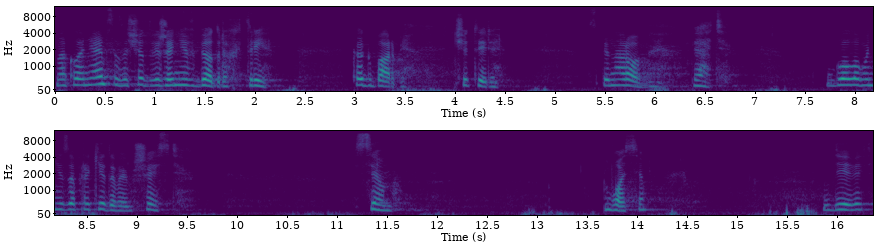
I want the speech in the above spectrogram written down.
Наклоняемся за счет движения в бедрах. Три. Как Барби. Четыре. Спина ровная. Пять. Голову не запрокидываем. Шесть. Семь. Восемь. Девять.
